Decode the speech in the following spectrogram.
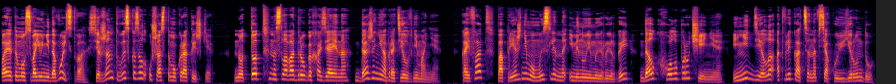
поэтому свое недовольство сержант высказал ушастому коротышке – но тот на слова друга хозяина даже не обратил внимания. Кайфат, по-прежнему мысленно именуемый Рыргой, дал к Холу поручение, и не дело отвлекаться на всякую ерунду.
